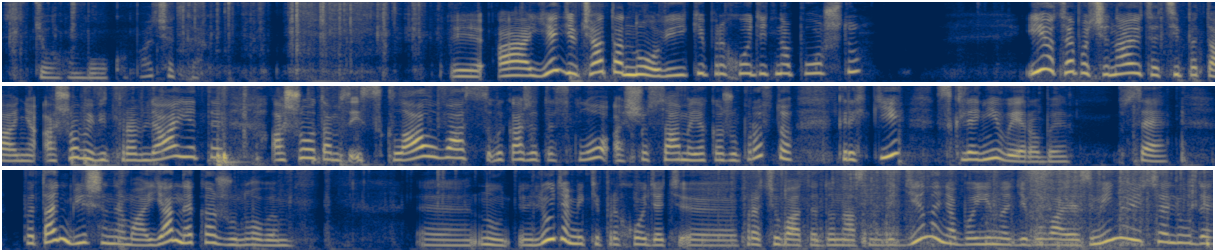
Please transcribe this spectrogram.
З цього боку, бачите? Е, А є дівчата нові, які приходять на пошту. І оце починаються ці питання. А що ви відправляєте? А що там із скла у вас? Ви кажете скло, а що саме? Я кажу, просто крихкі скляні вироби. Все. Питань більше немає. Я не кажу новим е, ну, людям, які приходять е, працювати до нас на відділення, бо іноді буває, змінюються люди.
